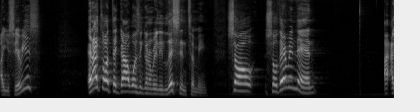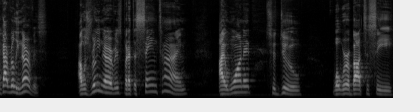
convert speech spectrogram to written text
Are you serious? And I thought that God wasn't going to really listen to me. So, so there and then, I, I got really nervous. I was really nervous, but at the same time, I wanted to do what we're about to see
